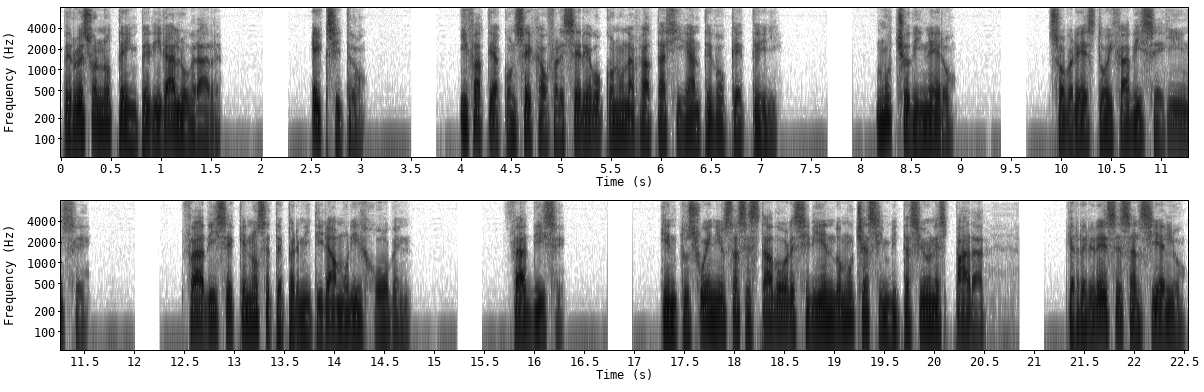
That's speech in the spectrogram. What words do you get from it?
pero eso no te impedirá lograr éxito. Ifa te aconseja ofrecer Evo con una rata gigante boquete y mucho dinero. Sobre esto Ifa dice 15. Fa dice que no se te permitirá morir joven. Fa dice que en tus sueños has estado recibiendo muchas invitaciones para que regreses al cielo.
